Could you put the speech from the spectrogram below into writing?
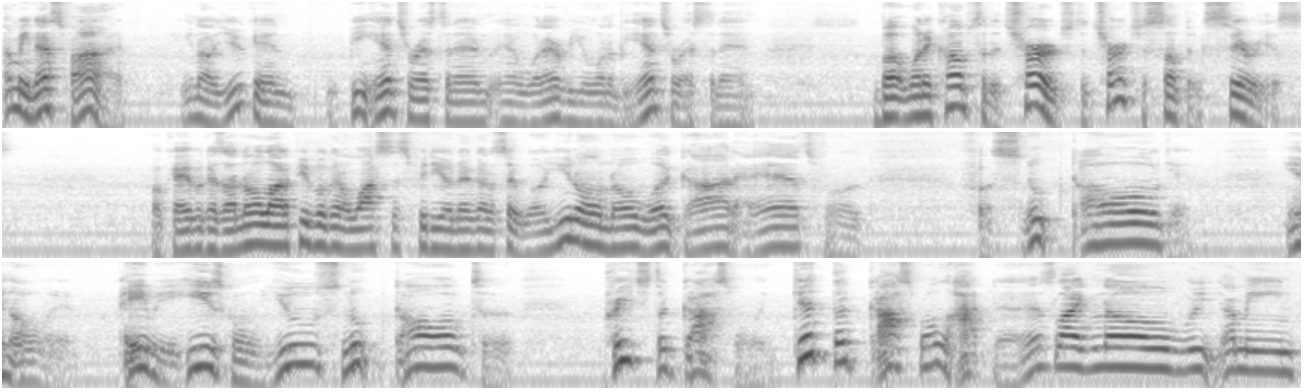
I mean, that's fine. You know, you can be interested in, in whatever you want to be interested in. But when it comes to the church, the church is something serious. Okay, because I know a lot of people are going to watch this video and they're going to say, well, you don't know what God has for for Snoop Dogg and, you know, and maybe he's going to use Snoop Dogg to preach the gospel and get the gospel out there. It's like, no, we, I mean,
